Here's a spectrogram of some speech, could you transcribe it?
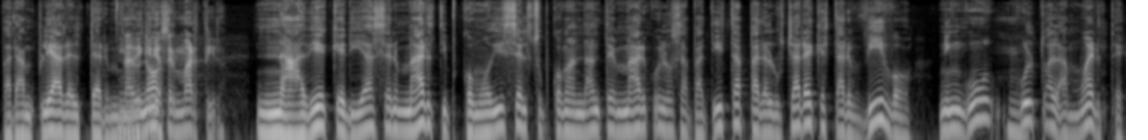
para ampliar el término. Nadie quería ser mártir. Nadie quería ser mártir, como dice el subcomandante Marco y los zapatistas, para luchar hay que estar vivo ningún mm. culto a la muerte.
